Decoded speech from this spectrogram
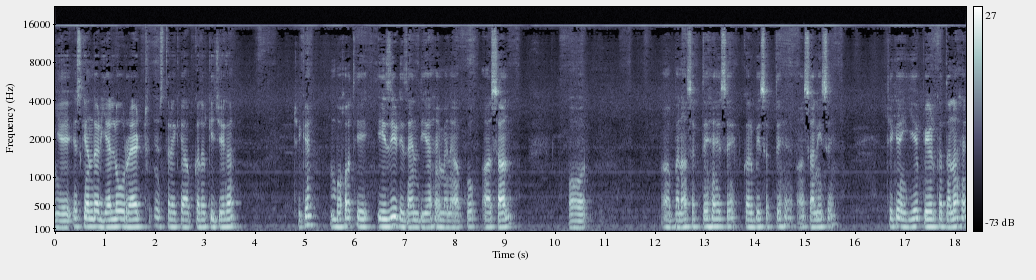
ये इसके अंदर येलो रेड इस तरह के आप कलर कीजिएगा। ठीक है? बहुत ही इजी डिज़ाइन दिया है मैंने आपको, आसान। और आप बना सकते हैं इसे, कर भी सकते हैं आसानी से। ठीक है? ये पेड़ का तना है,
